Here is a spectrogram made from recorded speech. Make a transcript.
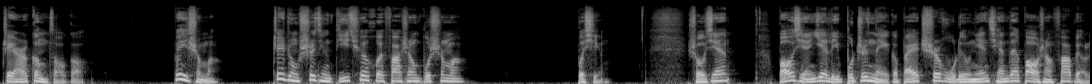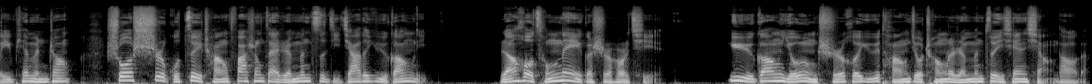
这样更糟糕。为什么？这种事情的确会发生，不是吗？不行，首先，保险业里不知哪个白痴五六年前在报上发表了一篇文章，说事故最常发生在人们自己家的浴缸里，然后从那个时候起，浴缸、游泳池和鱼塘就成了人们最先想到的。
